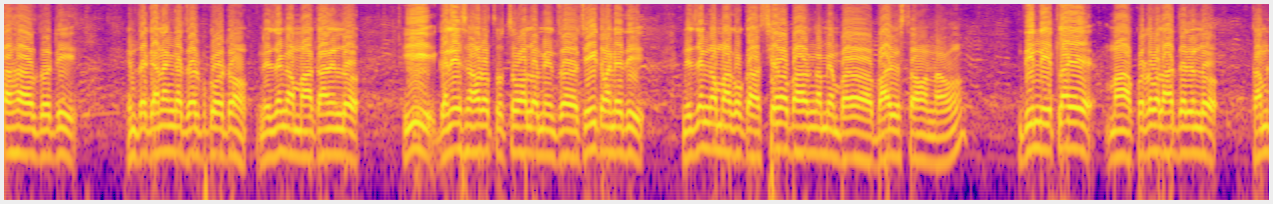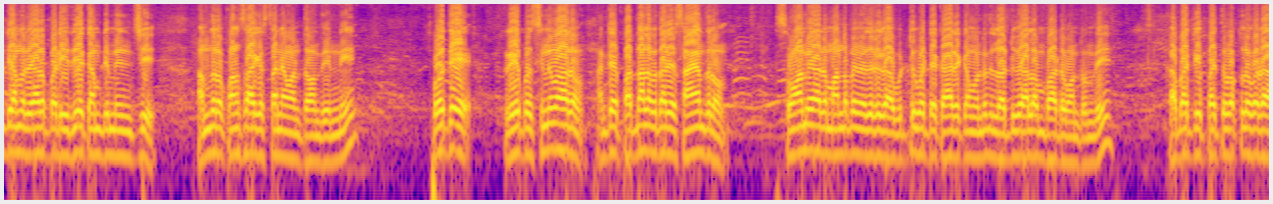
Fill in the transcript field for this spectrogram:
సహాయాలతోటి ఇంత ఘనంగా జరుపుకోవటం నిజంగా మా కాలనీలో ఈ గణేష నవరాత్రి ఉత్సవాల్లో మేము చేయటం అనేది నిజంగా మాకు ఒక సేవా భాగంగా మేము భా భావిస్తూ ఉన్నాము. దీన్ని ఇట్లాగే మా కుర్రవాళ్ళ ఆధ్వర్యంలో కమిటీ అందరూ ఏర్పడి ఇదే కమిటీ నుంచి అందరూ కొనసాగిస్తూనే ఉంటాం దీన్ని. పోతే రేపు శనివారం అంటే పద్నాలుగో తారీఖు సాయంత్రం స్వామివారి మండపం ఎదురుగా ఉట్టి కొట్టే కార్యక్రమం ఉంటుంది లడ్డు వేలం పాట ఉంటుంది. కాబట్టి ప్రతి ఒక్కరు కూడా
